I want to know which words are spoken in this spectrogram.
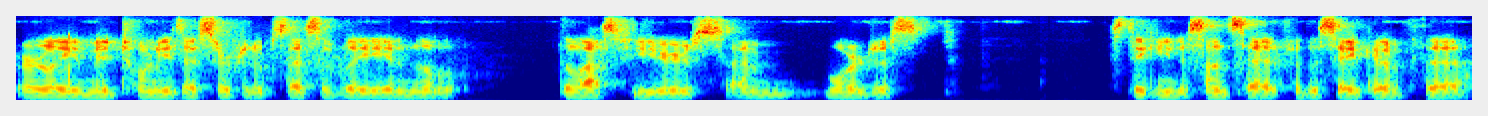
early and mid 20s, I surfed it obsessively. And the, the last few years, I'm more just sticking to sunset for the sake of the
